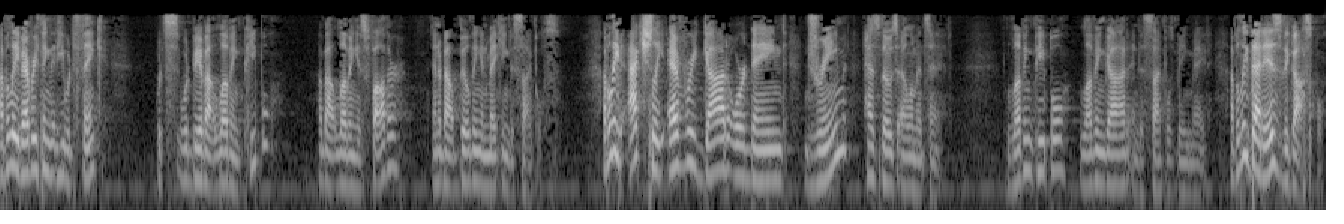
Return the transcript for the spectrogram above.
I believe everything that he would think would, would be about loving people, about loving his Father, and about building and making disciples. I believe actually every God ordained dream has those elements in it loving people, loving God, and disciples being made. I believe that is the gospel.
